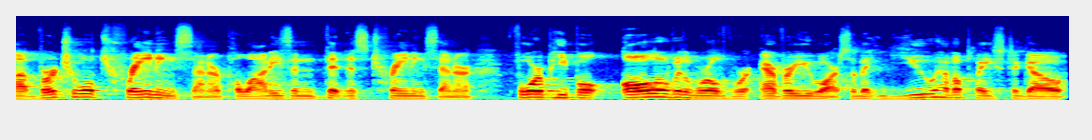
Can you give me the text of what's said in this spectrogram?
a virtual training center, Pilates and fitness training center for people all over the world, wherever you are, so that you have a place to go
